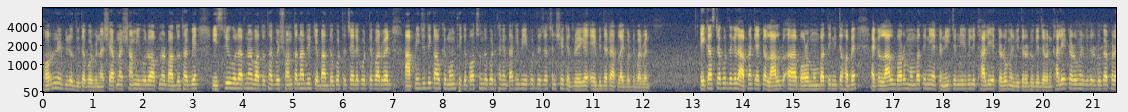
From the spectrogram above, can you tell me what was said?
ধরনের বিরোধিতা করবে না। সে আপনার স্বামী হলেও আপনার বাধ্য থাকবে, স্ত্রী হলে আপনার বাধ্য থাকবে, সন্তানাদিকে বাধ্য করতে চাইলে করতে পারবেন। আপনি যদি কাউকে মন থেকে পছন্দ করে থাকেন, তাকে বিয়ে করতে চাচ্ছেন, সেক্ষেত্রে এই বিদ্যাটা অ্যাপ্লাই করতে পারবেন। এই কাজটা করতে গেলে আপনাকে একটা লাল বড় মোমবাতি নিতে হবে। একটা লাল, বড় মোমবাতি নিয়ে একটা নির্জন নির্বিলি খালি একটা রুমের ভিতরে ঢুকে যাবেন। খালি একটা রুমের ভিতরে ঢোকার পরে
